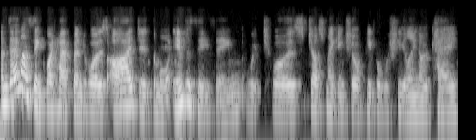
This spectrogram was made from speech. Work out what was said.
And then I think what happened was I did the more empathy thing, which was just making sure people were feeling okay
